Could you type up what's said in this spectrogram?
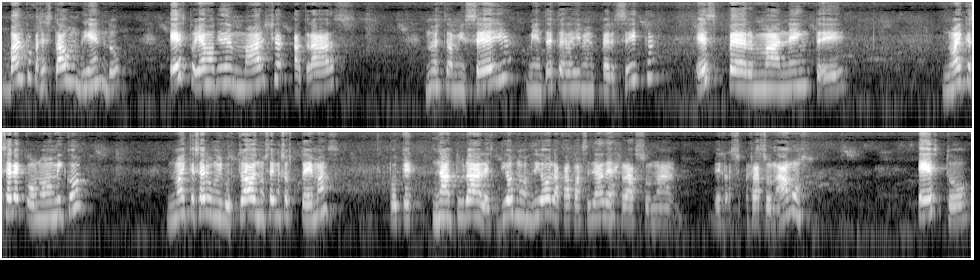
barco que se está hundiendo. Esto ya no tiene marcha atrás. Nuestra miseria, mientras este régimen persista, es permanente. No hay que ser económico, no hay que ser un ilustrado y no sé en esos temas, porque naturales, Dios nos dio la capacidad de razonar, razonamos. Esto,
